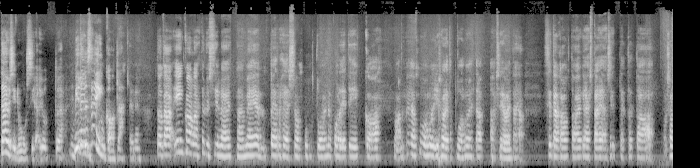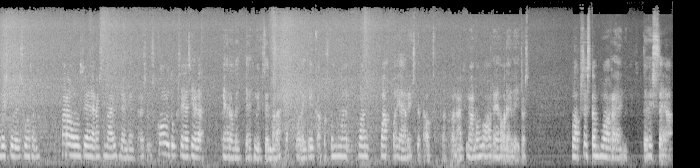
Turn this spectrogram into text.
täysin uusia juttuja. Mm-hmm. Miten sä Inka oot lähtenyt? Tota, Inka on lähtenyt sillä, että meidän perheessä on puhuttu aina politiikkaa, vanhoja puolueita, isoita puolueita, asioita. Ja sitä kautta oikeastaan. Ja sitten tota, osallistuin Suomen paraolympian järjestämään yhdenvertaisuuskoulutukseen ja siellä ehdotettiin, että miksei mä lähteä politiikkaan, koska mulla on vain vahva järjestötausta takana. Mä oon ollut ADHD-liitossa lapsesta nuoreen töissä ja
